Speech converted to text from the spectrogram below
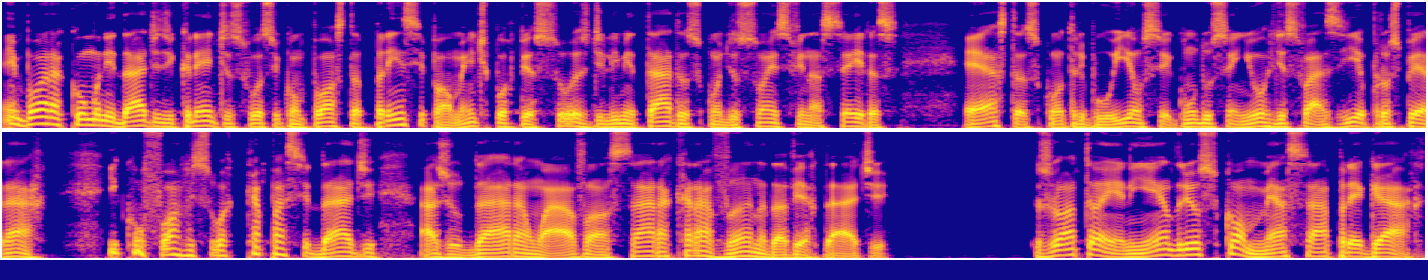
Embora a comunidade de crentes fosse composta principalmente por pessoas de limitadas condições financeiras, estas contribuíam segundo o Senhor lhes fazia prosperar e, conforme sua capacidade, ajudaram a avançar a caravana da verdade. J. N. Andrews começa a pregar.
